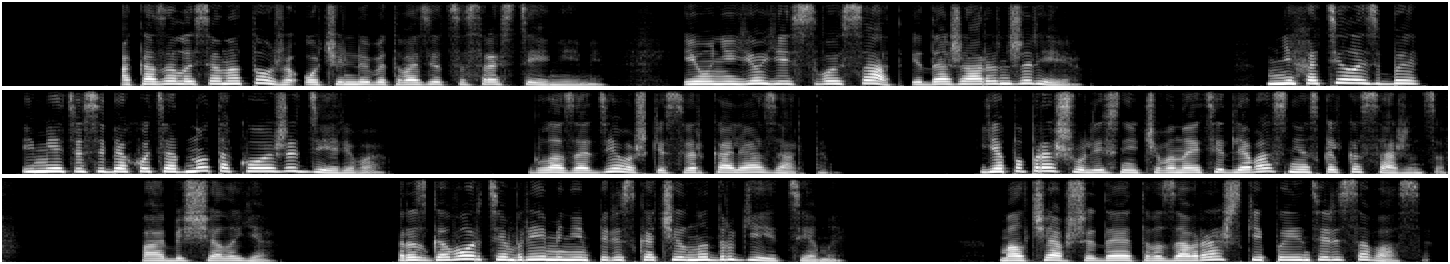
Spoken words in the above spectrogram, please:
Оказалось, она тоже очень любит возиться с растениями и у нее есть свой сад и даже оранжерея. Мне хотелось бы иметь у себя хоть одно такое же дерево. Глаза девушки сверкали азартом. «Я попрошу лесничего найти для вас несколько саженцев», — пообещала я. Разговор тем временем перескочил на другие темы. Молчавший до этого Завражский поинтересовался.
